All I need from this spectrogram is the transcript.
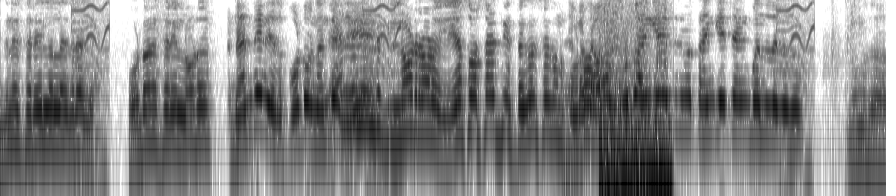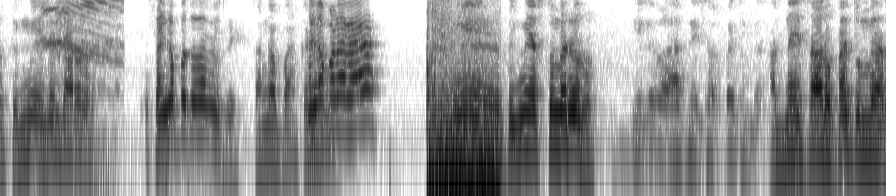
ಇದನ್ನೇ ಸರಿ ಇಲ್ಲಲ್ಲ ಇದ್ರಾಗ. ಫೋಟೋನೇ ಸರಿ ಇಲ್ಲ ನೋಡು. ನಂದೇ ರೀ ಅದು ಫೋಟೋ ನಂದೇ ರೀ. ಎಲ್ಲಿ ಇಲ್ಲಿ ನೋಡ್ರಿ ನೋಡು ಏಸ್ ವರ್ಷ ಆಯ್ತು ನೀವು ತೆಗಸ್ಸದ ಫೋಟೋ. ಫೋಟೋ ಹಂಗೆ ಐತ್ರಿ ಮತ್ತೆ ಹಂಗೆ ಐತೆ ಹಂಗೆ ಬಂದದ ಅದು. ನಿಮ್ದು ಪಿಗ್ಮಿ ಏಜೆಂಟ್ ಯಾರದ ಸಂಗಪ್ಪ ತದಾರಲ್ರಿ ಸಂಗಪ್ಪ ಸಂಗಪ್ಪನಾರ ಪಿಗ್ಮಿ ಪಿಗ್ಮಿ ಎಷ್ಟು ತುಂಬ್ಯಾರ ಅವರು ಈಗ ಹದಿನೈದು ಸಾವಿರ ರೂಪಾಯಿ ತುಂಬ ಹದಿನೈದು ಸಾವಿರ ರೂಪಾಯಿ ತುಂಬ್ಯಾರ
